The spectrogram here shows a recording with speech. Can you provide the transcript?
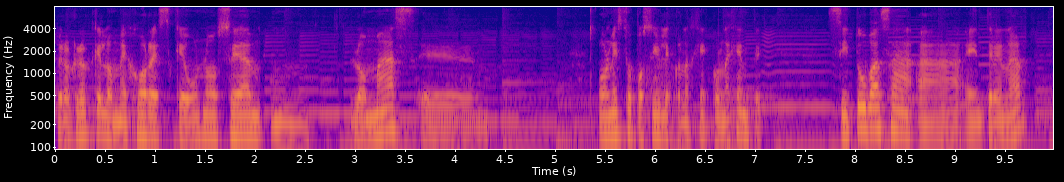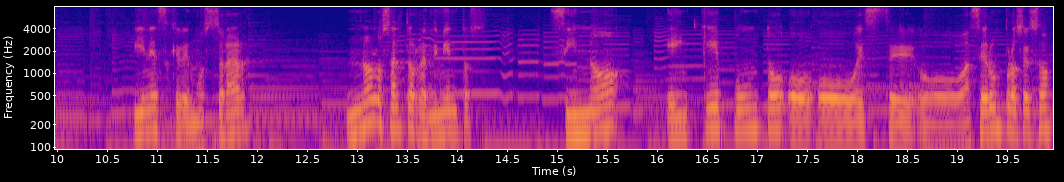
pero creo que lo mejor es que uno sea mm, lo más eh, honesto posible con la, gente. Si tú vas a, entrenar, tienes que demostrar no los altos rendimientos, sino en qué punto o, este, o hacer un proceso,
